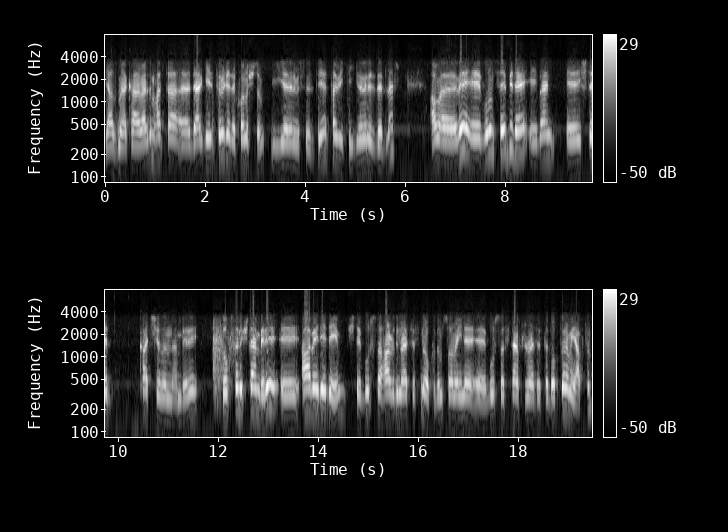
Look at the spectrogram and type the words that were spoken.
yazmaya karar verdim. Hatta e, dergi editörüyle de konuştum. İlgilenir misiniz diye. Tabii ki ilgileniriz dediler. Ama e, ve e, bunun sebebi de e, ben e, işte kaç yılından beri 93'ten beri e, ABD'deyim. İşte Bursa Harvard Üniversitesi'nde okudum. Sonra yine e, Bursa Stanford Üniversitesi'nde doktoramı yaptım.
